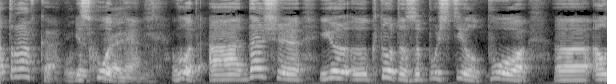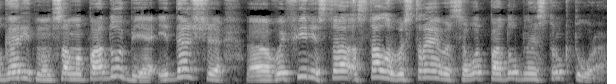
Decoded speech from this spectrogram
затравка вот исходная. Вот. А дальше ее э, кто-то запустил по э, алгоритмам самоподобия, и дальше э, в эфире ста, стала выстраиваться вот подобная структура.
